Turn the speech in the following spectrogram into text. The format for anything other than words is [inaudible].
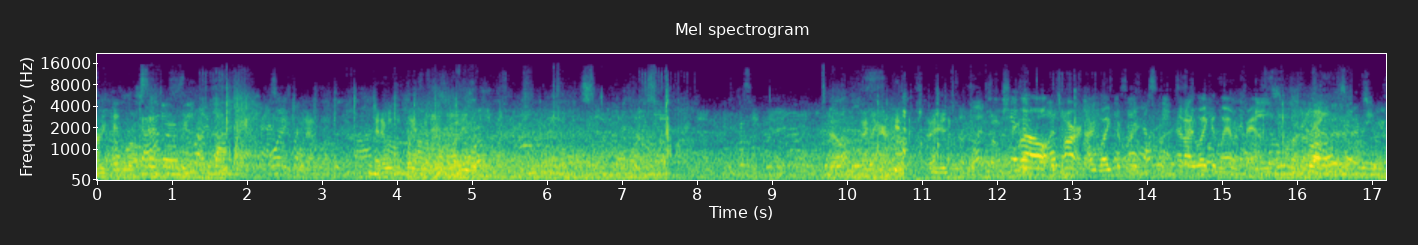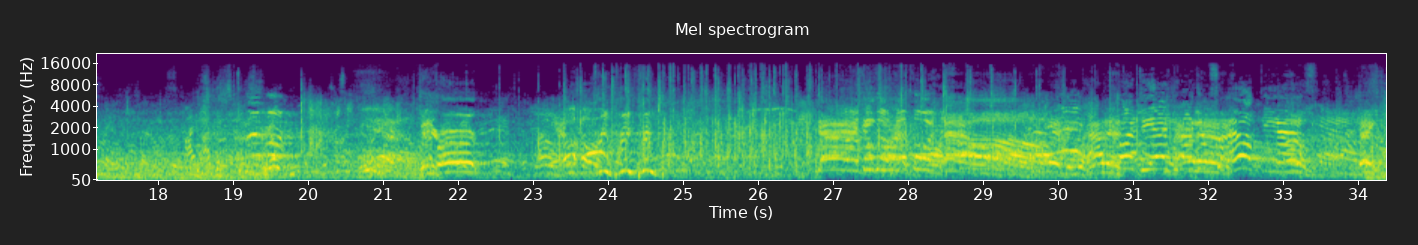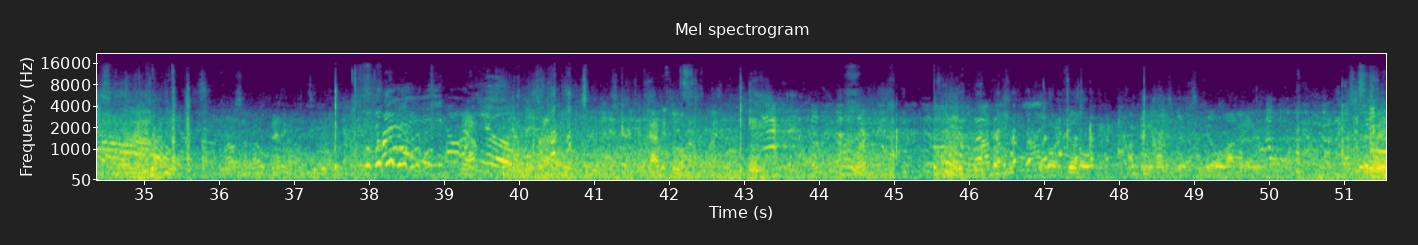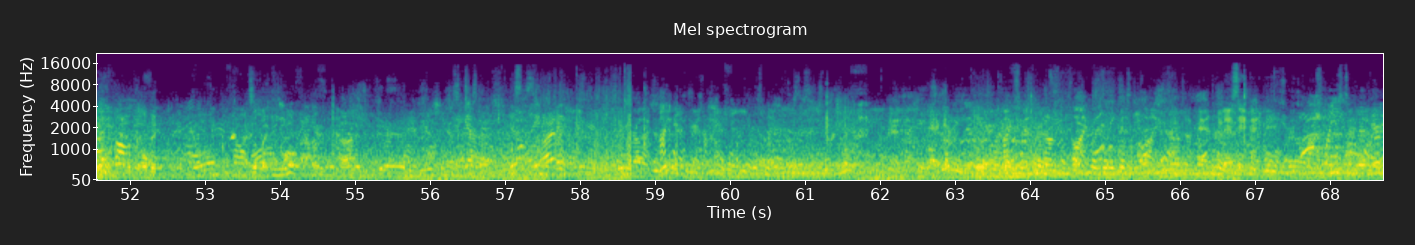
starting to grow. And it was a place that everybody would. Well, it's hard. I like the break, and I like Atlanta fans. Free, free, free. Yeah, go for it, go for it. Yeah. You had it. Come on, Diaz, you gotta give him some help, Diaz. Hey, how are you? That'd be cool. I'm being honest with you, I feel a lot better. A little bit. I look like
